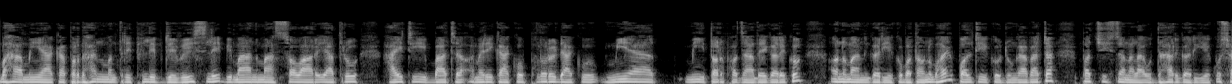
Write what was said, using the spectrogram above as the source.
बहामियाका प्रधानमन्त्री फिलिप डेभिसले विमानमा सवार यात्रु हाइटीबाट अमेरिकाको फ्लोरिडाको मिया तर्फ जाँदै गरेको अनुमान गरिएको बताउनुभयो पल्टिएको डुंगाबाट पच्चीस जनालाई उद्धार गरिएको छ।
